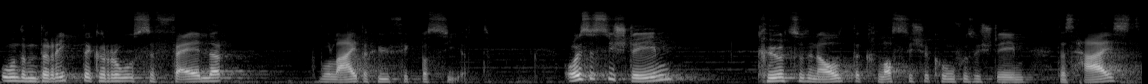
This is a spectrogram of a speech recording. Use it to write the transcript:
und dem dritten großen Fehler, wo leider häufig passiert. Unser System gehört zu den alten klassischen Kung-Fu-Systemen. Das heißt,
